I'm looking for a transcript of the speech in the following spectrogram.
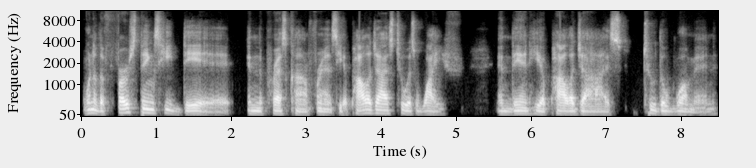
one of the first things he did in the press conference, he apologized to his wife and then he apologized to the woman.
